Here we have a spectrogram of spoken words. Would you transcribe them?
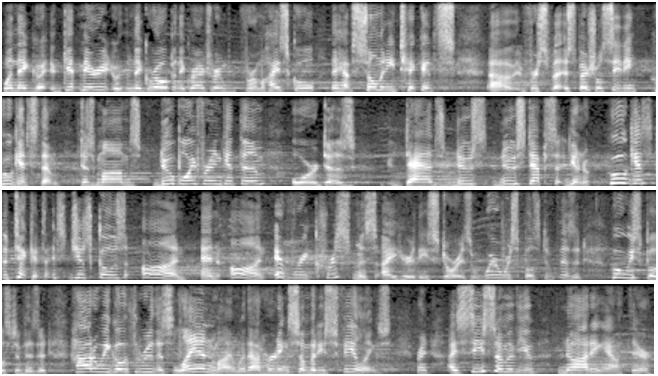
When they get married, or when they grow up and they graduate from high school, they have so many tickets uh, for spe- special seating. Who gets them? Does mom's new boyfriend get them, or does dad's new, new steps, you know, who gets the tickets? It just goes on and on. Every Christmas I hear these stories of where we're supposed to visit, who we're supposed to visit, how do we go through this landmine without hurting somebody's feelings, right? I see some of you nodding out there,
